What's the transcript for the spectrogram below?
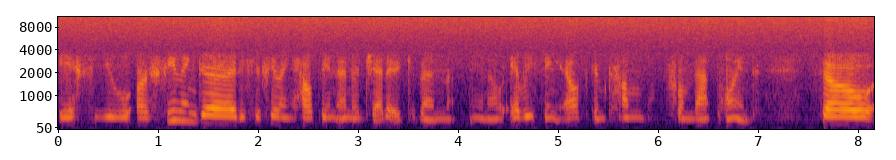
if you are feeling good if you're feeling healthy and energetic then you know everything else can come from that point so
